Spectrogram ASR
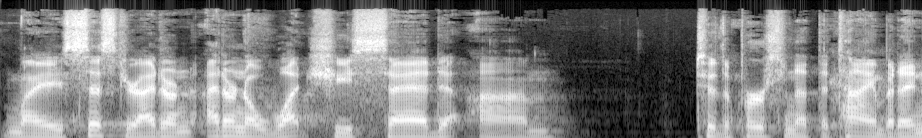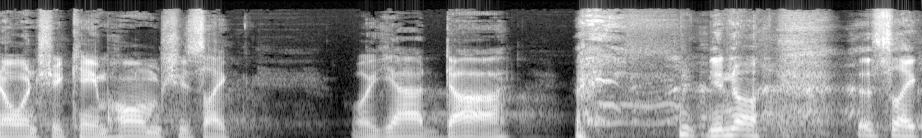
my sister, I don't, I don't know what she said um, to the person at the time, but I know when she came home, she's like, Well, yeah, duh. you know, it's like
